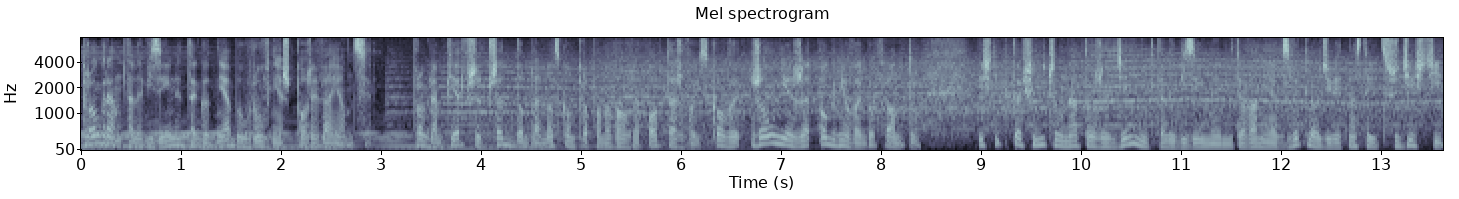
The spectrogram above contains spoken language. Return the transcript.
Program telewizyjny tego dnia był również porywający. Program pierwszy przed dobranocką proponował reportaż wojskowy Żołnierze Ogniowego Frontu. Jeśli ktoś liczył na to, że dziennik telewizyjny emitowany jak zwykle o 19.30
